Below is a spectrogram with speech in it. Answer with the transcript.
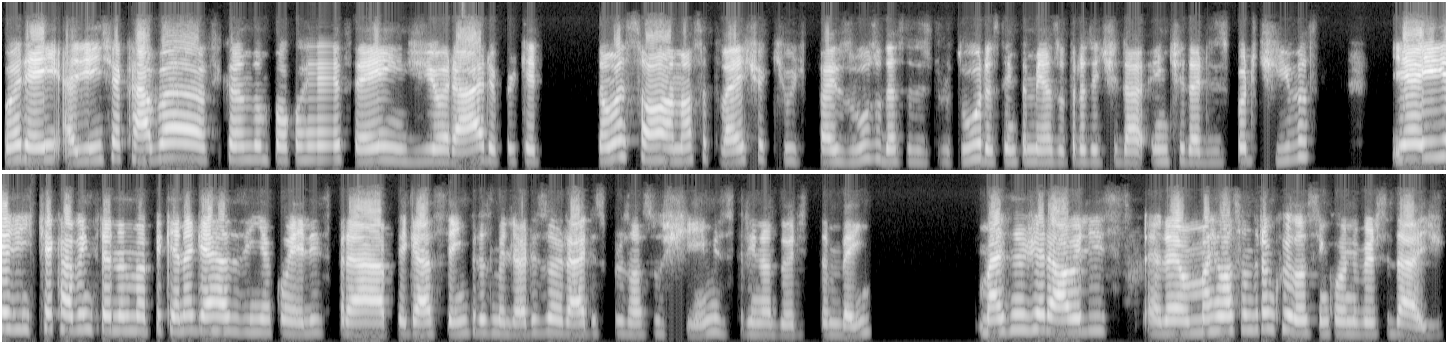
Porém, a gente acaba ficando um pouco refém de horário, porque não é só a nossa Atlética que faz uso dessas estruturas, tem também as outras entidades esportivas. E aí a gente acaba entrando numa pequena guerrazinha com eles para pegar sempre os melhores horários para os nossos times, treinadores também. Mas no geral eles é uma relação tranquila assim com a universidade.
